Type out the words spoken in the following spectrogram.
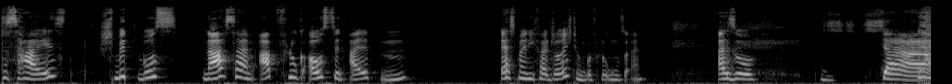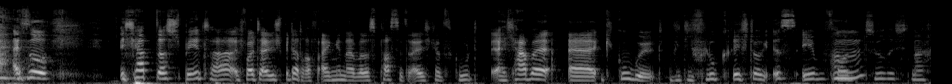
Das heißt, Schmidt muss nach seinem Abflug aus den Alpen erstmal in die falsche Richtung geflogen sein. Also. Ja, also ich habe das später, ich wollte eigentlich später drauf eingehen, aber das passt jetzt eigentlich ganz gut. Ich habe äh, gegoogelt, wie die Flugrichtung ist, eben von mhm. Zürich nach.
